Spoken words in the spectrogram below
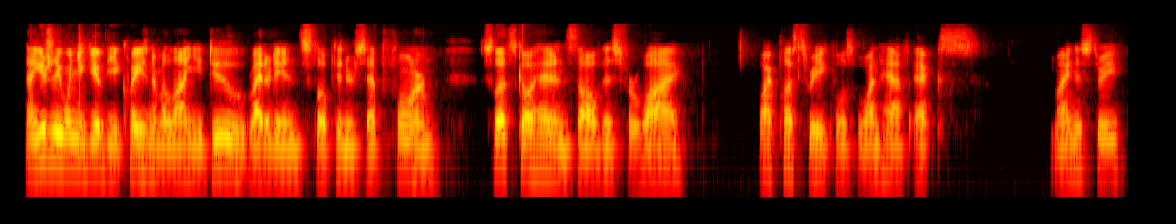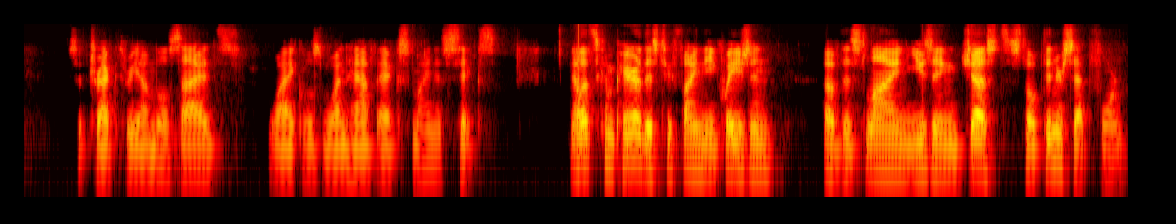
Now, usually when you give the equation of a line, you do write it in slope-intercept form. So let's go ahead and solve this for y y plus 3 equals 1 half x minus 3. Subtract 3 on both sides. y equals 1 half x minus 6. Now let's compare this to find the equation of this line using just sloped-intercept form.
